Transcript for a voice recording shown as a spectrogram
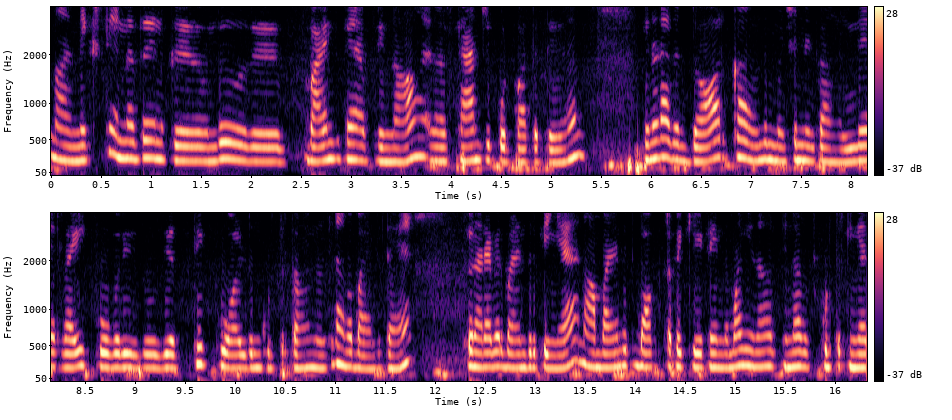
நான் நெக்ஸ்ட் என்னது எனக்கு வந்து ஒரு பயந்துட்டேன் அப்படின்னா என்னோடய ஸ்கேன் ரிப்போர்ட் பார்த்துட்டு என்னடா அது டார்க்காக வந்து மென்ஷன் பண்ணியிருக்காங்க இல்லையா ரைட் ஓவர் இஸ் திக் வால்டுன்னு கொடுத்துருக்காங்கன்னு நினச்சி நான் பயந்துட்டேன். ஸோ நிறைய பேர் பயந்துருப்பீங்க. நான் பயந்துட்டு டாக்டர் போய் கேட்டேன் இந்த மாதிரி என்ன என்ன கொடுத்துருக்கீங்க?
